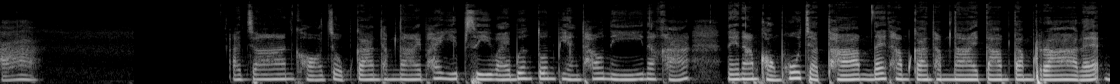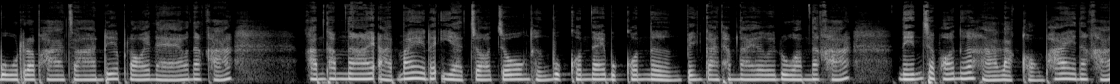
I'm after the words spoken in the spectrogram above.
ค่ะ อาจารย์ขอจบการทำนายไพ่ยิปซีไว้เบื้องต้นเพียงเท่านี้นะคะ ในนามของผู้จัดทำได้ทำการทำนายตามตำราและบูรพาจารย์เรียบร้อยแล้วนะคะคำทำนายอาจไม่ละเอียดเจาะจงถึงบุคคลใดบุคคลหนึ่ง เป็นการทำนายโดยรวมนะคะ เน้นเฉพาะเนื้อหาหลักของไพ่นะคะ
